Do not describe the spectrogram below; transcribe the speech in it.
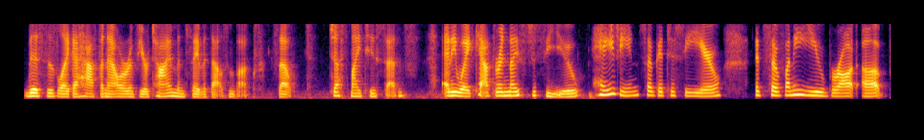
This is like a half an hour of your time and save a thousand bucks. So just my two cents. Anyway, Kathryn, nice to see you. Hey, Jean. So good to see you. It's so funny you brought up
